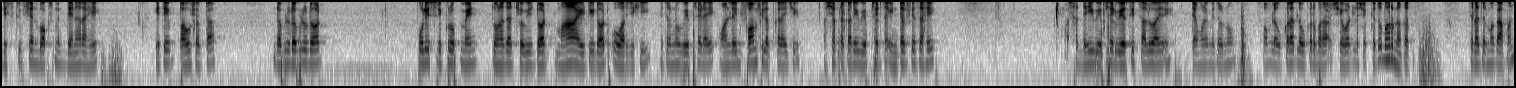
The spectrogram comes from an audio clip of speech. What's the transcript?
डिस्क्रिप्शन बॉक्समध्ये देणार आहे. इथे पाहू शकता W W dot police recruitment दोन हजार चोवीस डॉट महा I T dot O R G ही मित्रांनो वेबसाईट आहे. ऑनलाईन फॉर्म फिलअप करायची अशा प्रकारे वेबसाईटचा इंटरफेस आहे. सध्या ही वेबसाईट व्यवस्थित चालू आहे. त्यामुळे मित्रांनो फॉर्म लवकरात लवकर भरा. शेवटला शक्यतो भरू नका. त्याला तर मग आपण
